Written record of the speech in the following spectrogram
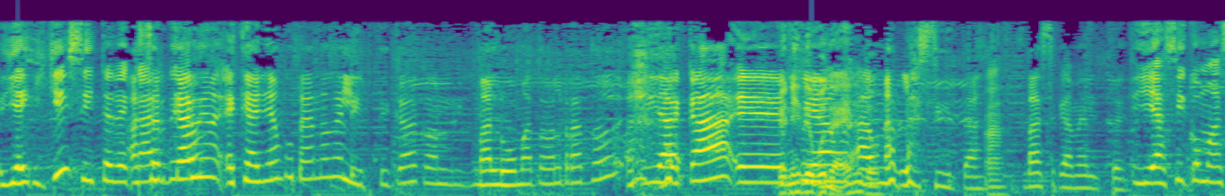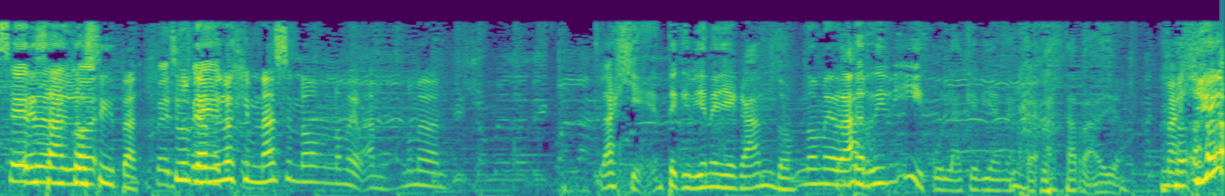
¿Y, y qué hiciste de Hacer cardio? cardio. Es que allá en Putaendo de elíptica con Maluma todo el rato. Y acá eh, fui a, una placita, Ah. básicamente. Y así como hacer Esa lo- cosita. Sí, porque a mí los gimnasios no, no me van, no me van. La gente que viene llegando. No me da. Es ridícula que viene a esta, radio. Imagínate,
